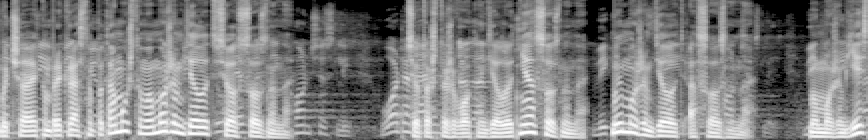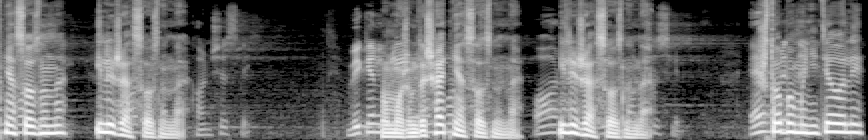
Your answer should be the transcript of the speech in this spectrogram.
Быть человеком прекрасно потому, что мы можем делать все осознанно. Все то, что животные делают неосознанно, мы можем делать осознанно. Мы можем есть неосознанно или же осознанно. Мы можем дышать неосознанно или же осознанно. Что бы мы ни делали,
